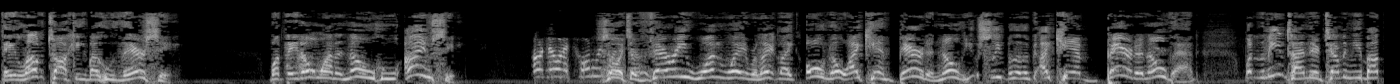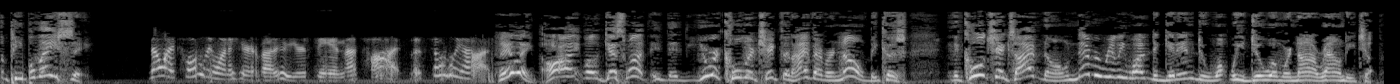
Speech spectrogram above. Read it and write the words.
They love talking about who they're seeing, but they don't want to know who I'm seeing. Oh, no, I totally So it's a very one-way relate. Like, oh, no, I can't bear to know. You sleep with other people. I can't bear to know that. But in the meantime, they're telling me about the people they see. No, I totally want to hear about who you're seeing. That's hot. That's totally hot. Really? All right. Well, guess what? You're a cooler chick than I've ever known because the cool chicks I've known never really wanted to get into what we do when we're not around each other.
